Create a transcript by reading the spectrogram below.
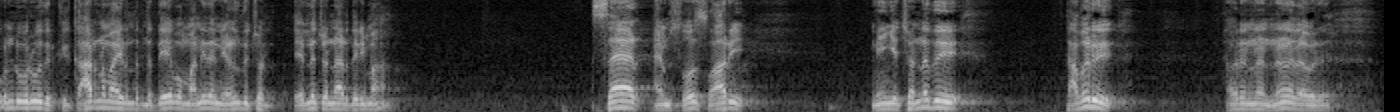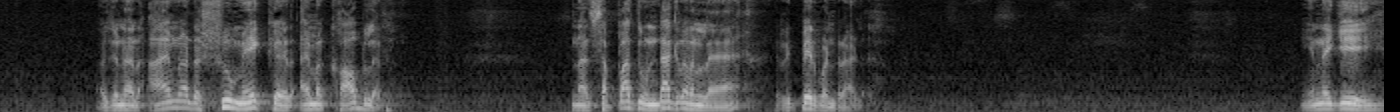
கொண்டு வருவதற்கு காரணமாக இருந்த இந்த தேவ மனிதன் எழுந்து சொல் என்ன சொன்னார் தெரியுமா? Sir I am so sorry நீங்கள் சொன்னது தவறு. அவர் என்ன என்ன தவறு அவர் சொன்னார் I am not a shoe maker I am a cobbler நான் சப்பாத்து உண்டாக்குறவன்ல ரிப்பேர் பண்ணுறாள் இன்னைக்கு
